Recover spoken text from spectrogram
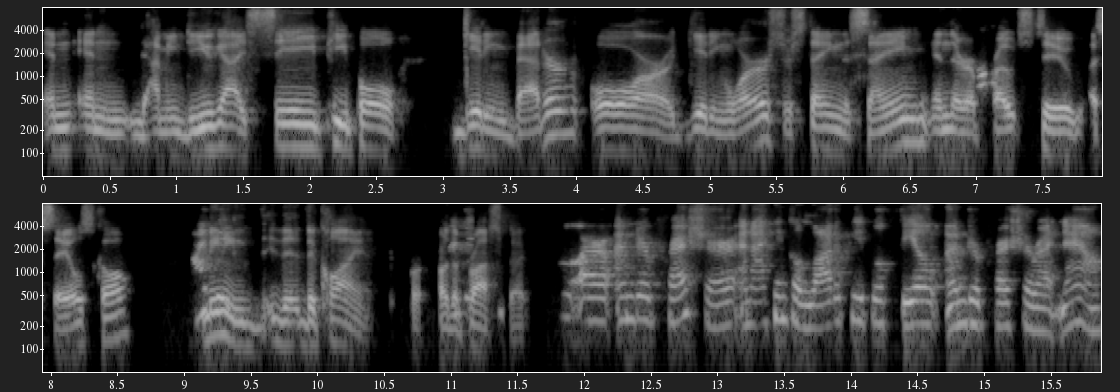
and and I mean, do you guys see people getting better or getting worse or staying the same in their approach to a sales call, meaning the, the client or the prospect? Are under pressure, and I think a lot of people feel under pressure right now.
